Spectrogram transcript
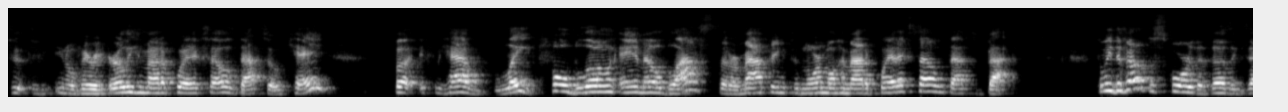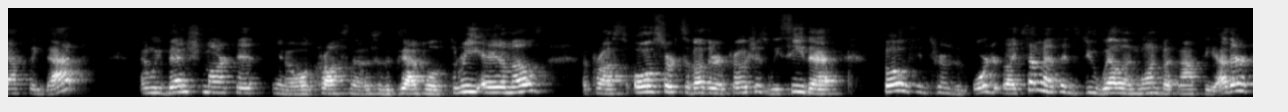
to, to you know very early hematopoietic cells, that's okay. But if we have late full-blown AML blasts that are mapping to normal hematopoietic cells, that's bad. So we developed a score that does exactly that and we benchmarked it, you know, across, this is an example of three AMLs across all sorts of other approaches. We see that both in terms of order, like some methods do well in one, but not the other.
